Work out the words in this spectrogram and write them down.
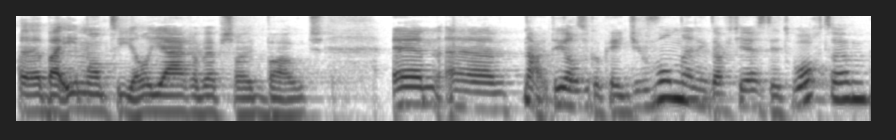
Uh, bij iemand die al jaren website bouwt. En uh, nou, die had ik ook eentje gevonden en ik dacht, yes, dit wordt hem.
